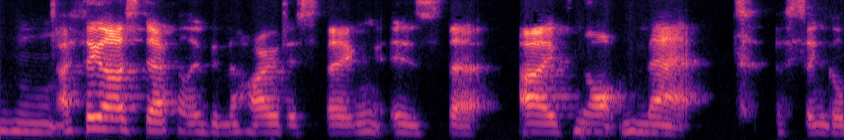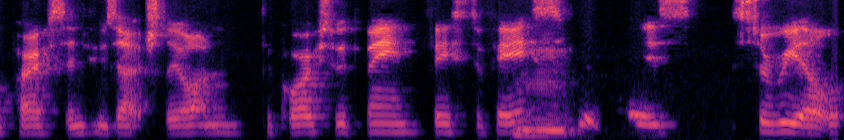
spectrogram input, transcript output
Mhm. I think that's definitely been the hardest thing is that I've not met a single person who's actually on the course with me face to face, which is surreal.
